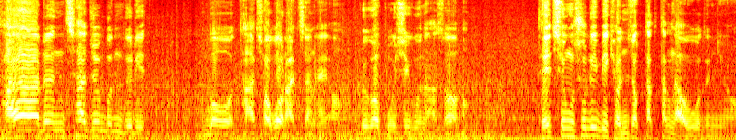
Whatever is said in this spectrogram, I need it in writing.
다른 차주분들이 뭐 다 적어 놨잖아요. 그거 보시고 나서 대충 수리비 견적 딱딱 나오거든요.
